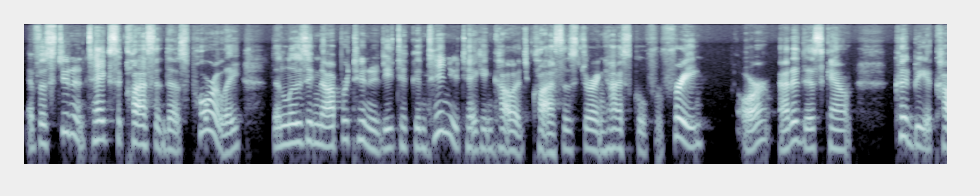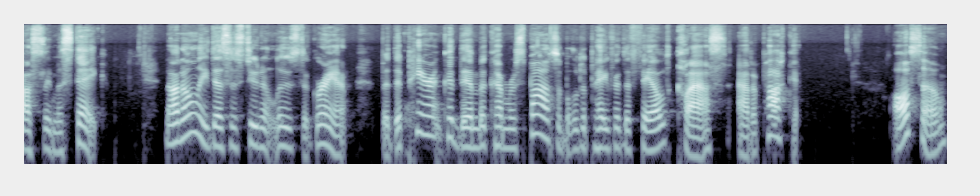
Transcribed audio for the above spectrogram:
If a student takes a class and does poorly, then losing the opportunity to continue taking college classes during high school for free or at a discount could be a costly mistake. Not only does the student lose the grant, but the parent could then become responsible to pay for the failed class out of pocket. Also,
